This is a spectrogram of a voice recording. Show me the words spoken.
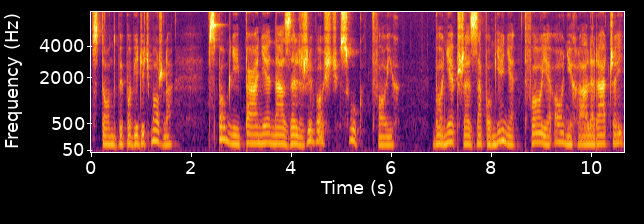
Stąd by powiedzieć można, wspomnij, Panie, na zelżywość sług Twoich, bo nie przez zapomnienie Twoje o nich, ale raczej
